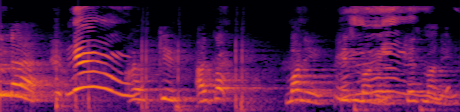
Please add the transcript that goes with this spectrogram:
in there. No! I give. I got money. His money. His money.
